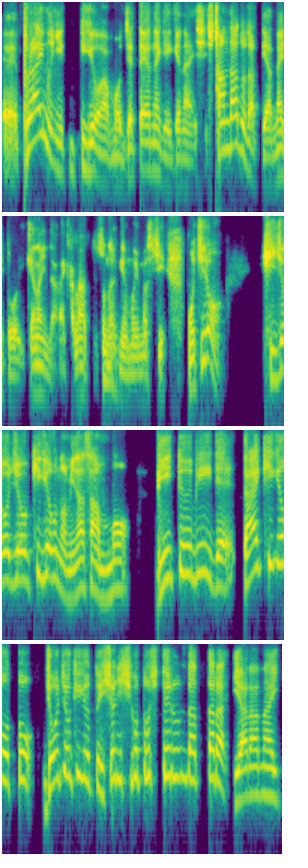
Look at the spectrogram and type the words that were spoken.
えー、プライムに企業はもう絶対やんなきゃいけないし、スタンダードだってやんないといけないんじゃないかなって、そんなふうに思いますし、もちろん、非上場企業の皆さんも B2B で大企業と上場企業と一緒に仕事してるんだったらやらない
